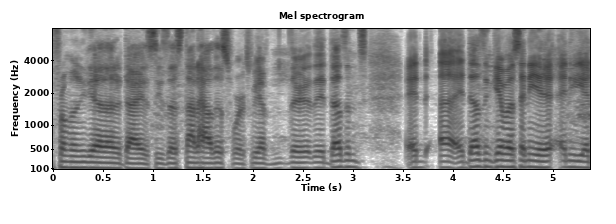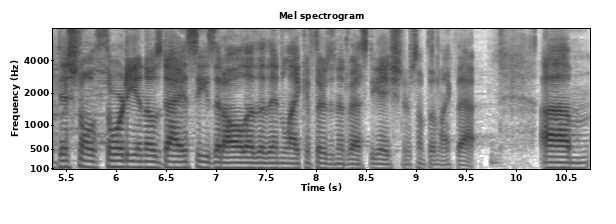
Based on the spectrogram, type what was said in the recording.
from any of the other dioceses. That's not how this works. We have there. It doesn't. It uh, it doesn't give us any any additional authority in those dioceses at all, other than like if there's an investigation or something like that. Um,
